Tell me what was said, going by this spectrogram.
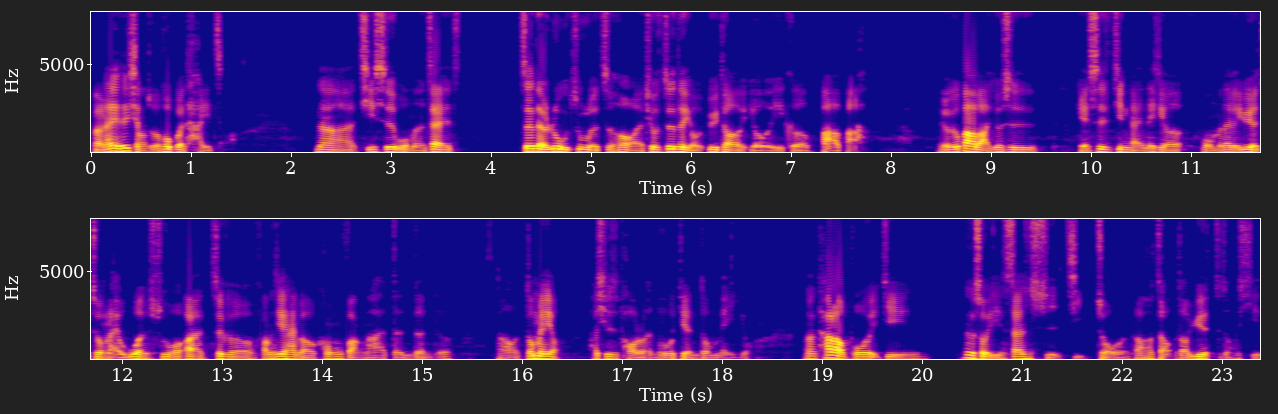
本来也是想说会不会太早，那其实我们在。真的入住了之后啊，就真的有遇到有一个爸爸，有一个爸爸就是也是进来那个我们那个月中来问说啊，这个房间还没有空房啊等等的，然后都没有。他其实跑了很多间都没有。那他老婆已经那个时候已经三十几周了，然后找不到月子中心，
